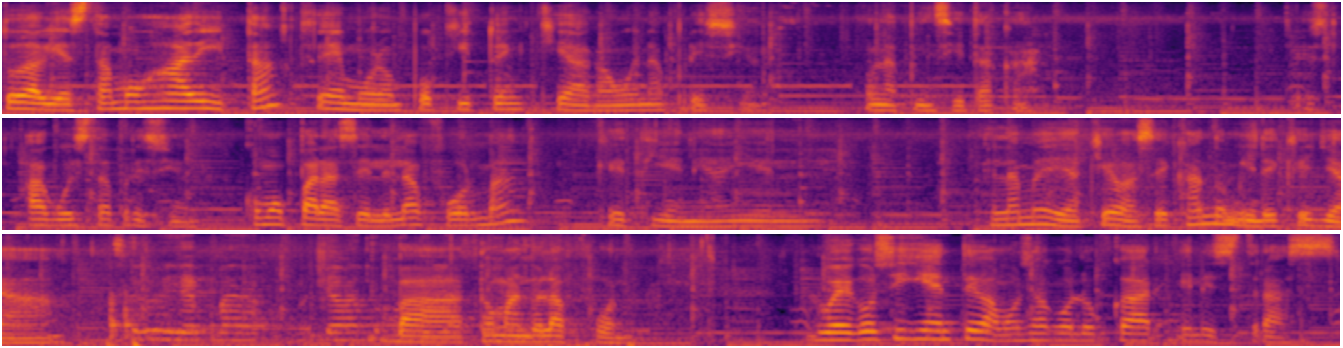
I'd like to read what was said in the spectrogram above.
todavía está mojadita, se demora un poquito en que haga buena presión con la pincita acá. Entonces hago esta presión como para hacerle la forma que tiene ahí el... En la medida que va secando, mire que ya, va, tomando, la forma. Luego siguiente vamos a colocar el strass.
